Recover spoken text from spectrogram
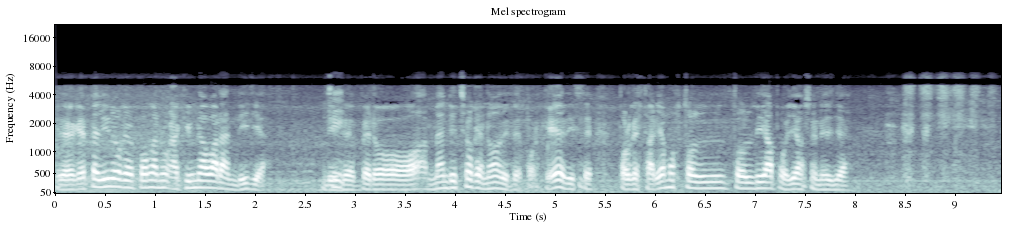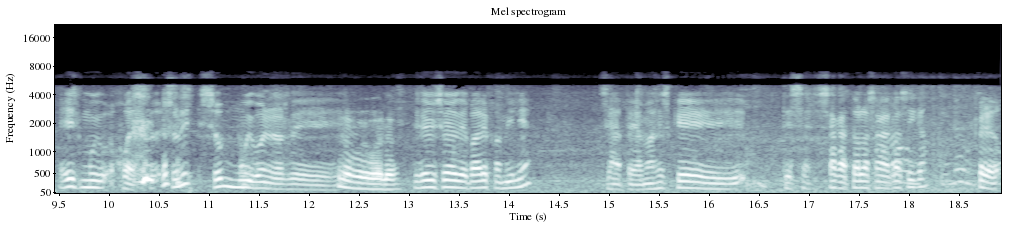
y dice que he pedido que pongan aquí una barandilla dice Sí. pero me han dicho que no dice ¿por qué? dice porque estaríamos todo el, todo el día apoyados en ella Es muy. Joder, son, son muy buenos los de. es muy bueno Ese episodio de Padre Familia. O sea, pero además es que te sa- saca toda la saga clásica, pero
